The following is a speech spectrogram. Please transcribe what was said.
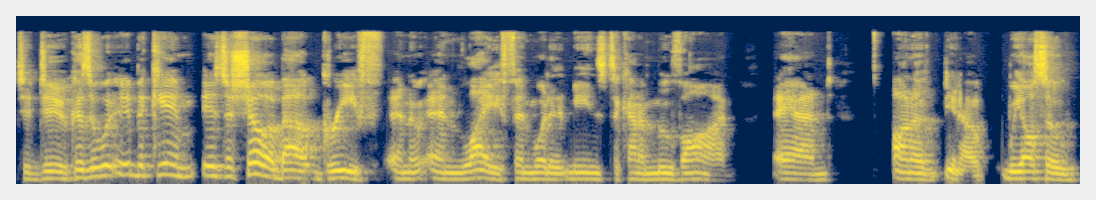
to do? Because it, it became it's a show about grief and and life and what it means to kind of move on. And on a you know we also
